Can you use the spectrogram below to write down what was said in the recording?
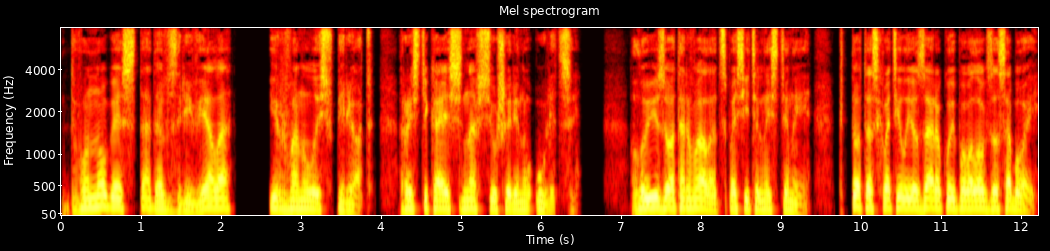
Двуногое стадо взревело и рванулось вперед, растекаясь на всю ширину улицы. Луизу оторвало от спасительной стены. Кто-то схватил ее за руку и поволок за собой.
